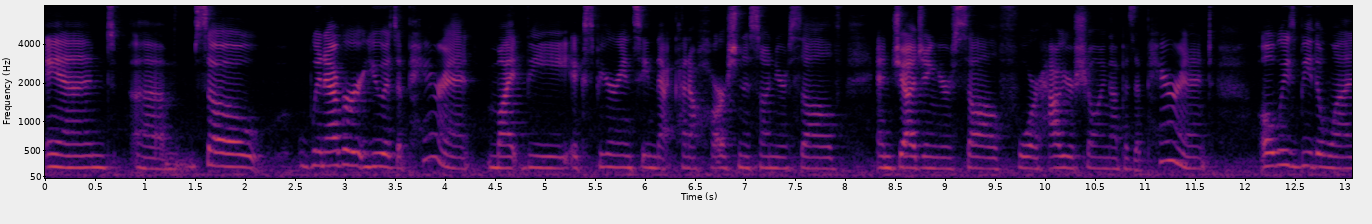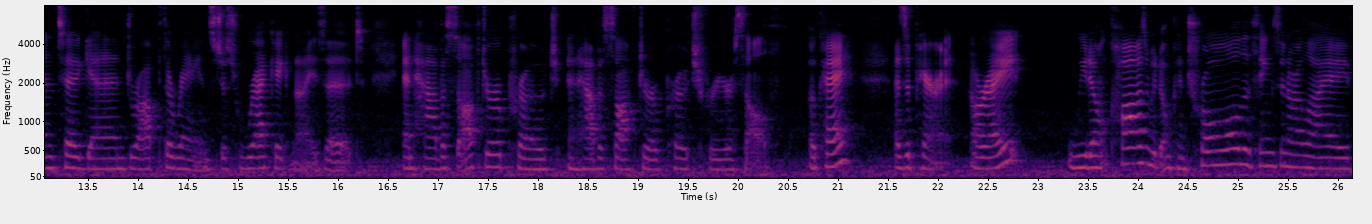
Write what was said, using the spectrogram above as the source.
And um, so, whenever you as a parent might be experiencing that kind of harshness on yourself and judging yourself for how you're showing up as a parent, always be the one to again drop the reins, just recognize it and have a softer approach and have a softer approach for yourself. Okay? as a parent, all right? We don't cause, we don't control the things in our life.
